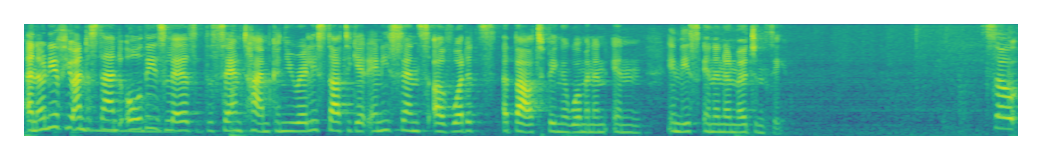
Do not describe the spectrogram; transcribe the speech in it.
And only if you understand all these layers at the same time can you really start to get any sense of what it's about being a woman in, in, in, these, in an emergency. So,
